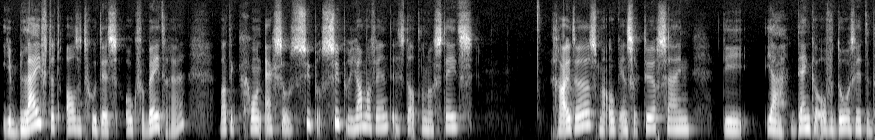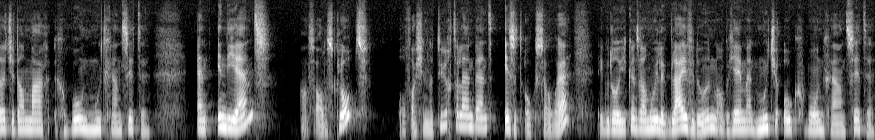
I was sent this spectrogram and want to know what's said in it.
je blijft het, als het goed is, ook verbeteren. Wat ik gewoon echt zo super, super jammer vind, is dat er nog steeds ruiters, maar ook instructeurs zijn die ja, denken over doorzitten dat je dan maar gewoon moet gaan zitten. En in die end, als alles klopt, of als je natuurtalent bent, is het ook zo. Hè? Ik bedoel, je kunt wel moeilijk blijven doen, maar op een gegeven moment moet je ook gewoon gaan zitten.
